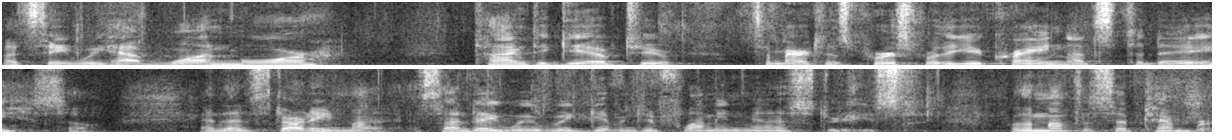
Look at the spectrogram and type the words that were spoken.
let's see, we have one more time to give to Samaritan's Purse for the Ukraine. That's today. So, and then starting Sunday, we will be given to Fleming Ministries for the month of September.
